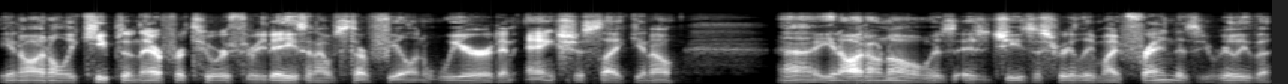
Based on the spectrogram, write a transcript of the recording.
you know I'd only keep them there for two or three days, and I would start feeling weird and anxious, like you know. Uh, you know, I don't know. Is is Jesus really my friend? Is he really the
